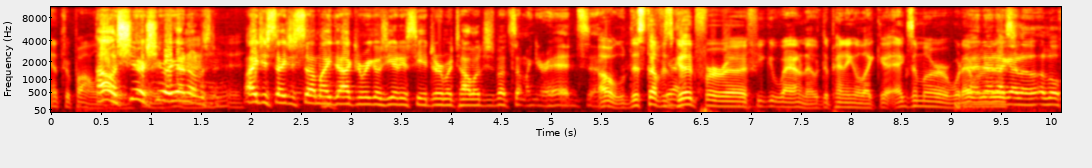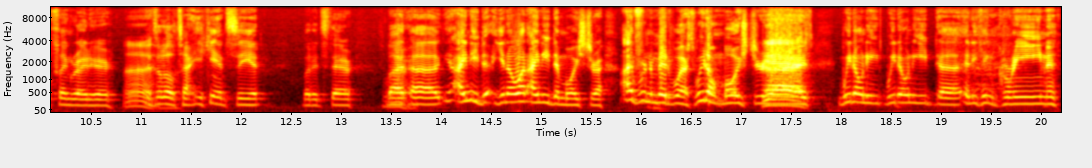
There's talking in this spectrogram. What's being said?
Anthropologie. Oh, sure, sure. I got Yeah, yeah. I just, I just saw my doctor. He goes, "You got to see a dermatologist about something on your head." So. Oh, this stuff is Yeah. good for uh, if you could, I don't know, depending on like uh, eczema or whatever. and it then I got a, a little thing right here. Ah. It's a little tiny. You can't see it, but it's there. But uh, I need to, you know what? I need to moisturize. I'm from the Midwest. We don't moisturize. Yeah. We don't eat. We don't eat uh, anything green.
